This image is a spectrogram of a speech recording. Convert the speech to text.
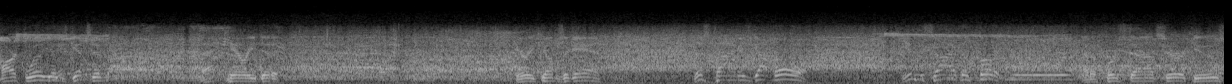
Mark Williams gets him. That carry did it. Here he comes again. This time he's got more. Inside the 30. And a first down Syracuse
